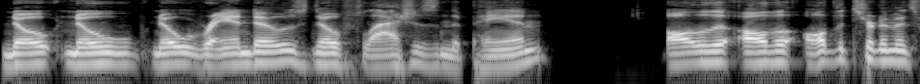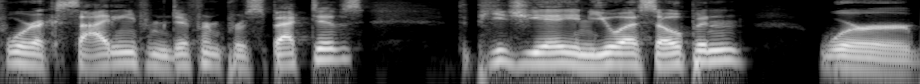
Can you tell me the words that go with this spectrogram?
No, no, no randos, no flashes in the pan. All the all the all the tournaments were exciting from different perspectives. The PGA and US Open were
